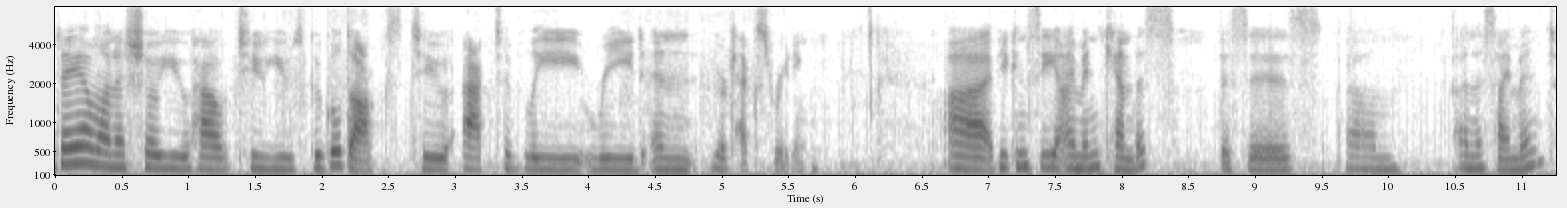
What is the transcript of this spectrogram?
today I want to show you how to use Google Docs to actively read in your text reading. Uh, if you can see, I'm in Canvas. This is um, an assignment.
